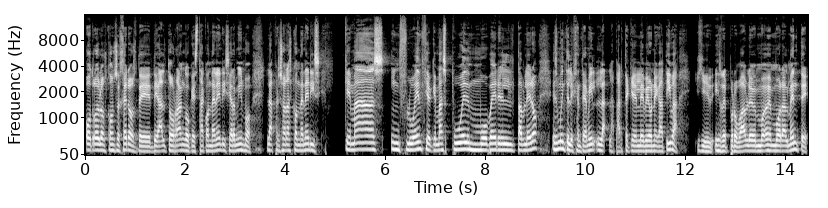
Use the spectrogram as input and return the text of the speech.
otro de los consejeros de, de, alto rango que está con Daenerys, y ahora mismo las personas con Daenerys que más influencia, que más pueden mover el tablero, es muy inteligente. A mí la, parte que le veo negativa y irreprobable moralmente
